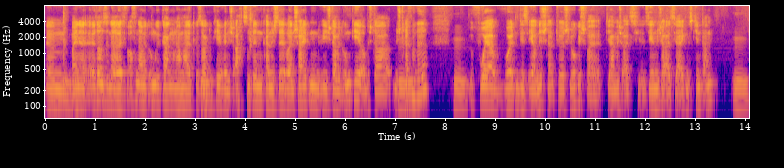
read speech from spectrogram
Ähm, meine Eltern sind da relativ offen damit umgegangen und haben halt gesagt, Mhm. okay, wenn ich 18 bin, kann ich selber entscheiden, wie ich damit umgehe, ob ich da mich Mhm. treffen will. Mhm. Vorher wollten die es eher nicht, natürlich logisch, weil die haben mich als, sehen mich ja als ihr eigenes Kind an. Mhm.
